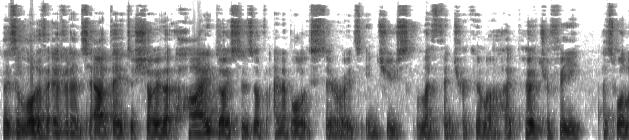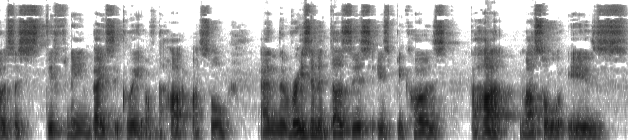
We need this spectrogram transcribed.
There's a lot of evidence out there to show that high doses of anabolic steroids induce left ventricular hypertrophy, as well as a stiffening basically of the heart muscle. And the reason it does this is because the heart muscle is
